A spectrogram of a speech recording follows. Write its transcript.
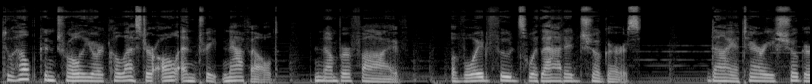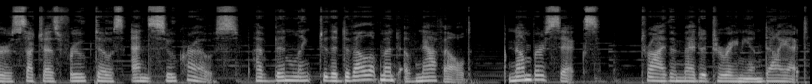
to help control your cholesterol and treat NAFLD. Number 5. Avoid foods with added sugars. Dietary sugars such as fructose and sucrose have been linked to the development of NAFLD. Number 6. Try the Mediterranean diet.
